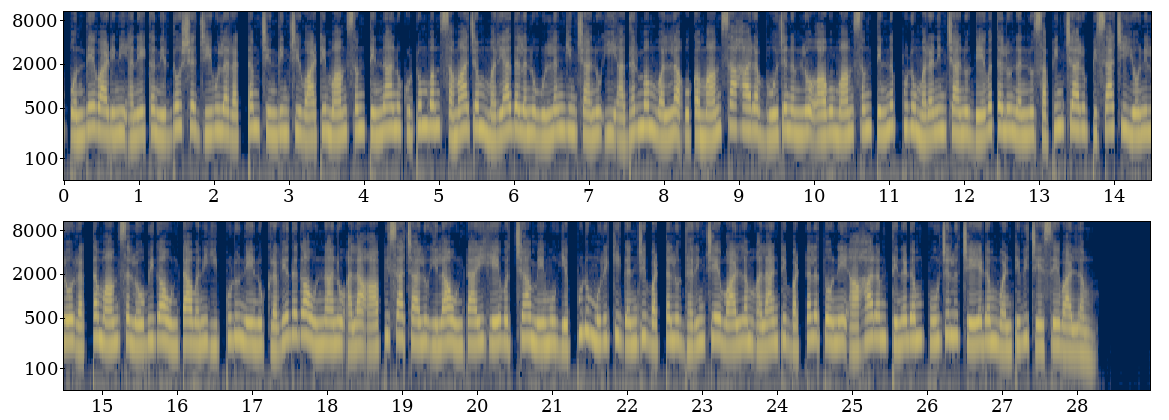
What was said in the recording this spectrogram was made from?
వాడిని అనేక నిర్దోష జీవుల రక్తం చిందించి వాటి మాంసం తిన్నాను కుటుంబం సమాజం మర్యాదలను ఉల్లంఘించాను. ఈ అధర్మం వల్ల ఒక మాంసాహార భోజనంలో ఆవు మాంసం తిన్నప్పుడు మరణించాను. దేవతలు నన్ను శపించారు. పిశాచి యోనిలో రక్త మాంస లోబిగా ఉంటావని ఇప్పుడు నేను క్రవ్యదగా ఉన్నాను. అలా ఆపిశాచాలు ఇలా ఉంటాయి. హే వచ్చా మేము ఎప్పుడు మురికి గంజి బట్టలు ధరించే వాళ్ళం అలాంటి బట్టలతోనే ఆహారం తినడం పూజలు చేయడం వంటివి చేసేవాళ్ళం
